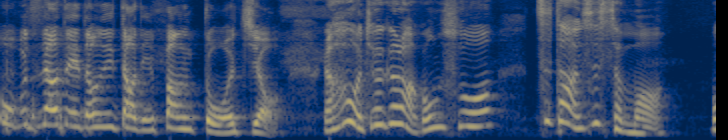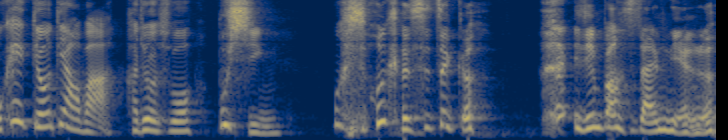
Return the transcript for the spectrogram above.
我不知道这些东西到底放多久，然后我就会跟老公说：“这到底是什么？我可以丢掉吧？”他就会说：“不行。”我说：“可是这个 已经放三年了，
